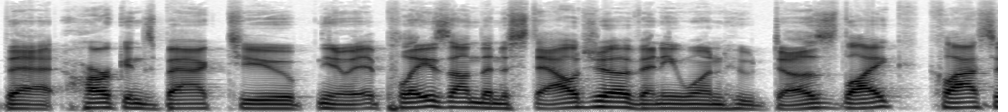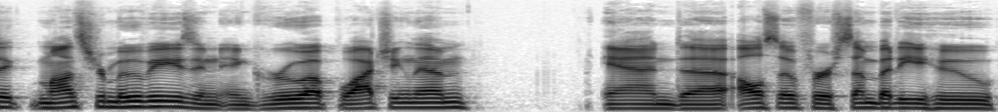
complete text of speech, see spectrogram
that harkens back to, you know, it plays on the nostalgia of anyone who does like classic monster movies and, and grew up watching them. And uh, also for somebody who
